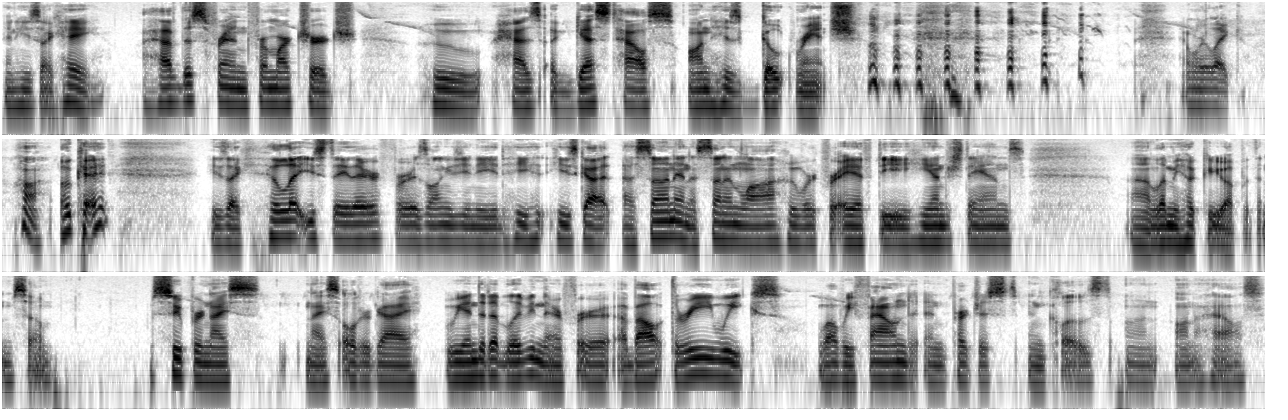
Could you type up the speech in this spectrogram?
And he's like, "Hey, I have this friend from our church who has a guest house on his goat ranch." and we're like, "Huh, okay." He's like, he'll let you stay there for as long as you need. He he's got a son and a son-in-law who work for AFD. He understands. Uh, let me hook you up with him. So, super nice, nice older guy. We ended up living there for about three weeks while we found and purchased and closed on on a house.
